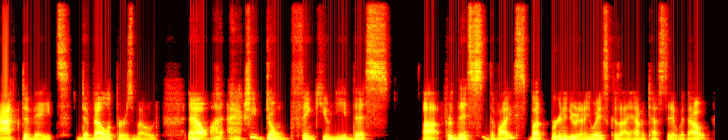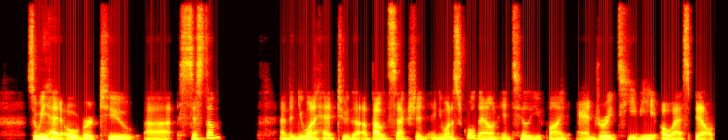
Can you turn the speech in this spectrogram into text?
activate developers mode. Now, I actually don't think you need this uh, for this device, but we're going to do it anyways because I haven't tested it without. So we head over to uh, system and then you want to head to the about section and you want to scroll down until you find Android TV OS build.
